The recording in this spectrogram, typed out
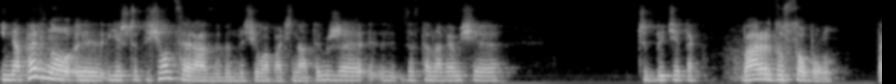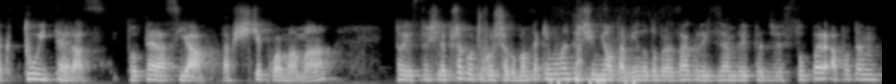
I na pewno y, jeszcze tysiące razy będę się łapać na tym, że y, zastanawiam się, czy bycie tak bardzo sobą, tak tu i teraz, to teraz ja, ta wściekła mama, to jest coś lepszego czy gorszego. Mam takie momenty, że się miotam, nie no dobra, zagryź zęby i powiedz, że jest super, a potem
